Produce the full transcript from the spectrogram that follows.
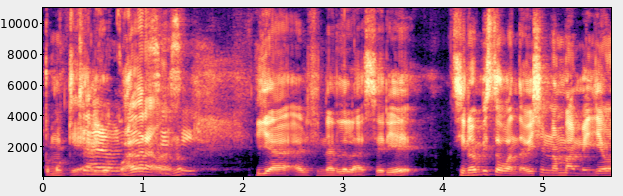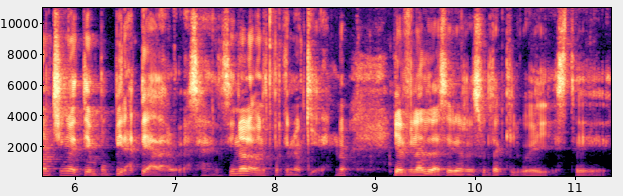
como que algo cuadra, ¿no? Y ya al final de la serie, si no han visto WandaVision, no mames, lleva un chingo de tiempo pirateada, güey. O sea, si no la ven es porque no quieren, ¿no? Y al final de la serie resulta que el güey, este,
